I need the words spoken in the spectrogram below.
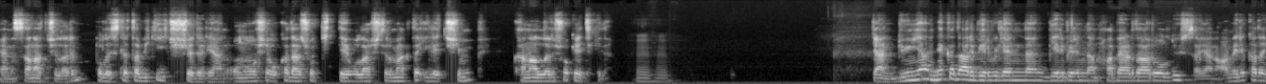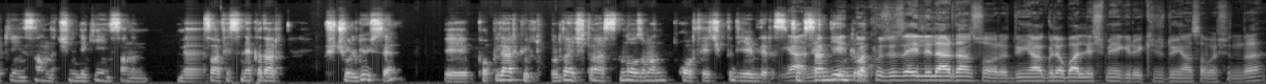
Yani sanatçıların. Dolayısıyla tabii ki iç içedir yani. Onu o şey o kadar çok kitleye ulaştırmakta iletişim kanalları çok etkili. Hı hı. Yani dünya ne kadar birbirlerinden birbirinden haberdar olduysa yani Amerika'daki insanla Çin'deki insanın mesafesi ne kadar küçüldüyse e, popüler kültürde işte aslında o zaman ortaya çıktı diyebiliriz. Çünkü Yani sen diyelim ki bak 1950'lerden sonra dünya globalleşmeye giriyor İkinci Dünya Savaşı'nda.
